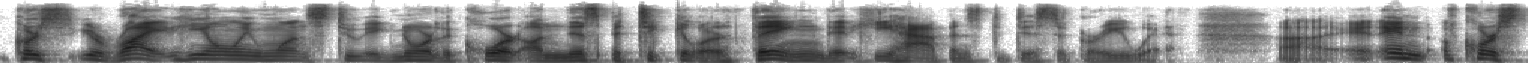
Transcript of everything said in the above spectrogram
of course, you're right. He only wants to ignore the court on this particular thing that he happens to disagree with, uh, and, and of course,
